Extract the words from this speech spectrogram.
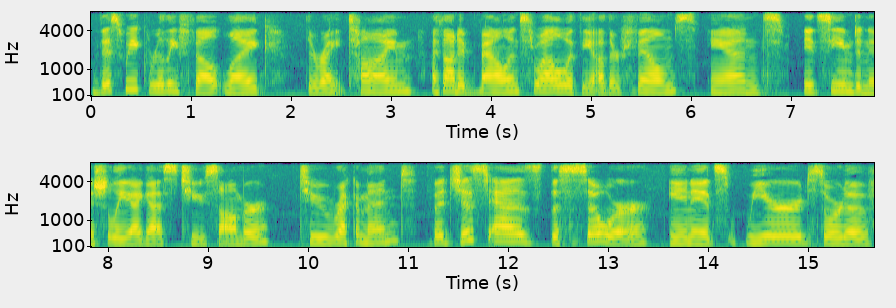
this week really felt like the right time. I thought it balanced well with the other films. And it seemed initially, I guess, too somber to recommend. But just as The Sower, in its weird sort of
